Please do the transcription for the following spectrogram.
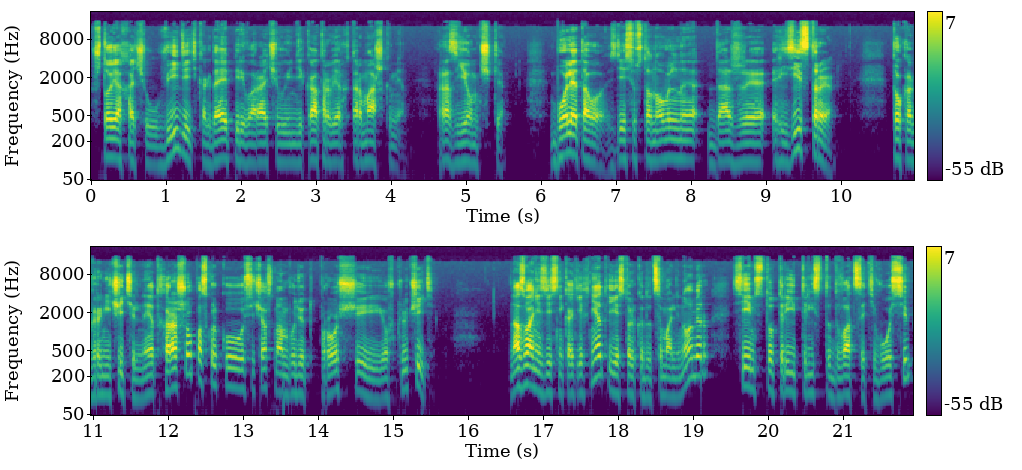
что я хочу увидеть, когда я переворачиваю индикатор вверх тормашками – разъемчики. Более того, здесь установлены даже резисторы, ток ограничительный. Это хорошо, поскольку сейчас нам будет проще ее включить. Названий здесь никаких нет, есть только децимальный номер 7103-328.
